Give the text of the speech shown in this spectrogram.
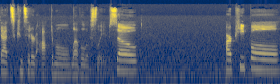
that's considered optimal level of sleep. So, are people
